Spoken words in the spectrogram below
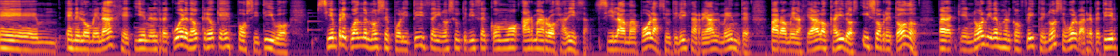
en el homenaje y en el recuerdo, creo que es positivo siempre y cuando no se politice y no se utilice como arma arrojadiza. Si la amapola se utiliza realmente para homenajear a los caídos y sobre todo para que no olvidemos el conflicto y no se vuelva a repetir,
